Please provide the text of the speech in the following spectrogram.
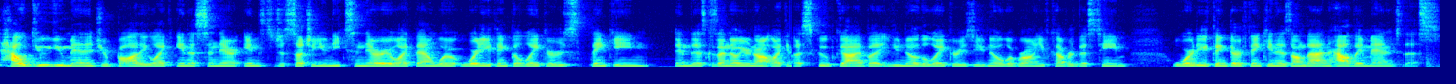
how do you manage your body like in a scenario in just such a unique scenario like that? where, where do you think the Lakers thinking in this? Because I know you're not like a scoop guy, but you know the Lakers, you know LeBron, you've covered this team. Where do you think their thinking is on that and how they manage this?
